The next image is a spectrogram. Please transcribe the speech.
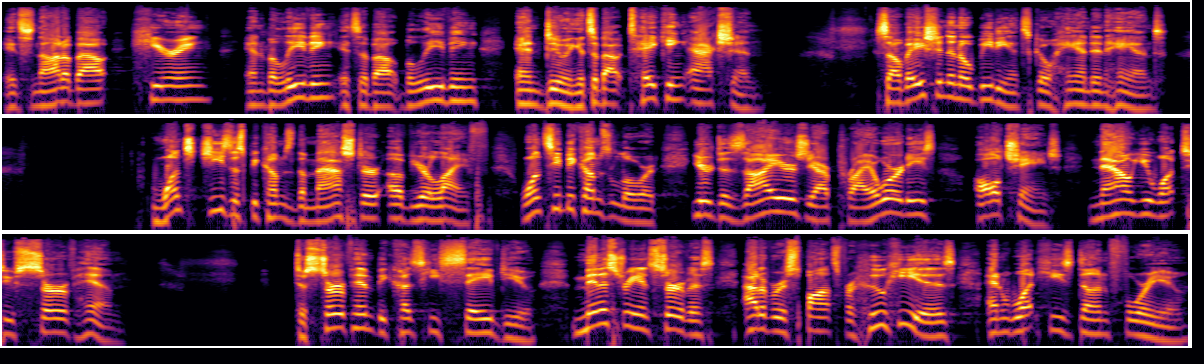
It's not about hearing and believing, it's about believing and doing. It's about taking action. Salvation and obedience go hand in hand. Once Jesus becomes the master of your life, once he becomes Lord, your desires, your priorities all change. Now you want to serve him. To serve him because he saved you. Ministry and service out of a response for who he is and what he's done for you.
